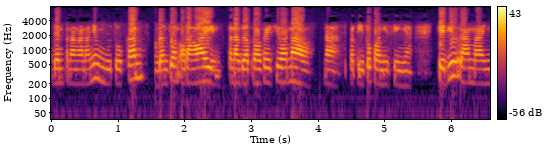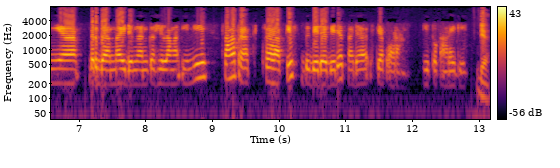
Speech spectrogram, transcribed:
dan penanganannya membutuhkan bantuan orang lain, tenaga profesional. Nah, seperti itu kondisinya. Jadi lamanya berdamai dengan kehilangan ini sangat relatif berbeda-beda pada setiap orang gitu Kang Regi. Ya,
